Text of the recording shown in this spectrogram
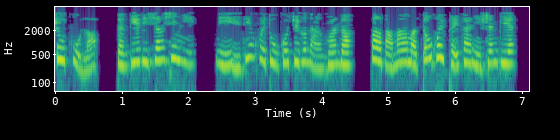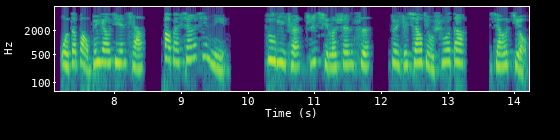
受苦了，但爹地相信你，你一定会度过这个难关的。爸爸妈妈都会陪在你身边，我的宝贝要坚强，爸爸相信你。陆亦辰直起了身子。对着小九说道：“小九，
